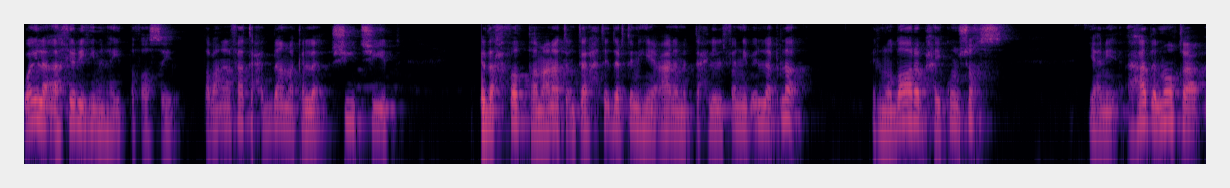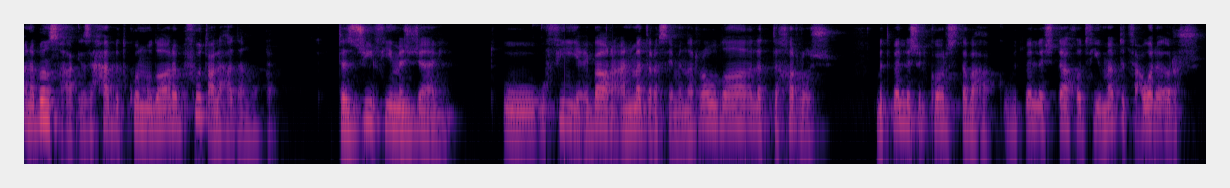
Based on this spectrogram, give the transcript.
وإلى آخره من هي التفاصيل. طبعا أنا فاتح قدامك هلأ sheet sheet إذا حفظتها معناتها أنت رح تقدر تنهي عالم التحليل الفني بقول لك لا المضارب حيكون شخص. يعني هذا الموقع أنا بنصحك إذا حابب تكون مضارب فوت على هذا الموقع. التسجيل فيه مجاني. وفي عبارة عن مدرسة من الروضة للتخرج. بتبلش الكورس تبعك وبتبلش تاخذ فيه وما بتدفع ولا قرش.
